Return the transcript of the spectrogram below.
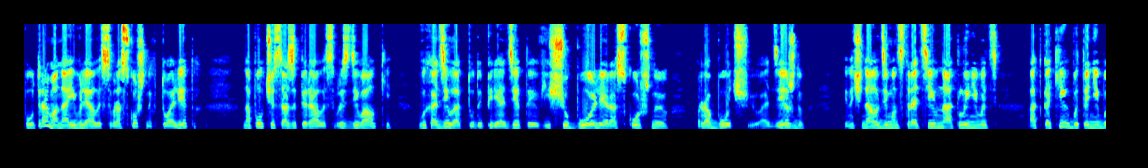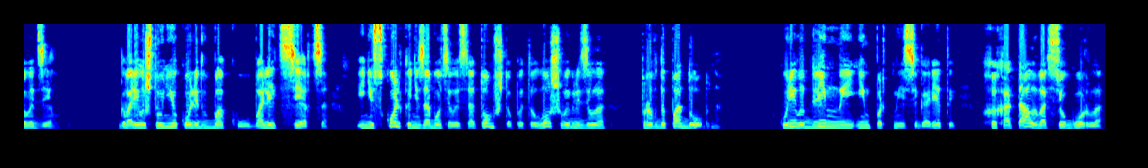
По утрам она являлась в роскошных туалетах, на полчаса запиралась в раздевалке, выходила оттуда переодетая в еще более роскошную рабочую одежду и начинала демонстративно отлынивать от каких бы то ни было дел. Говорила, что у нее колет в боку, болит сердце, и нисколько не заботилась о том, чтобы эта ложь выглядела правдоподобно курила длинные импортные сигареты, хохотала во все горло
